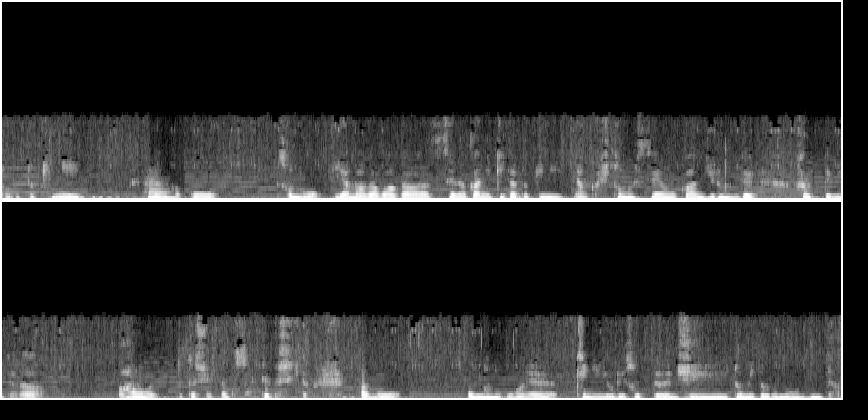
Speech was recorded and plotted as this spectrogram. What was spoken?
撮るときに、なんかこう、その山側が背中に来たときに、なんか人の視線を感じるんで、ふってみたら、あ、なんか私なんか叫びしてきた。あの、女の子がね、木に寄り添ってじーっと見とるのを見た。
